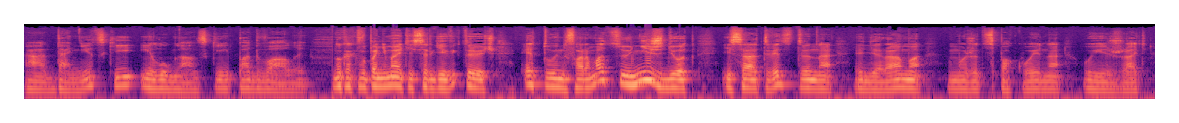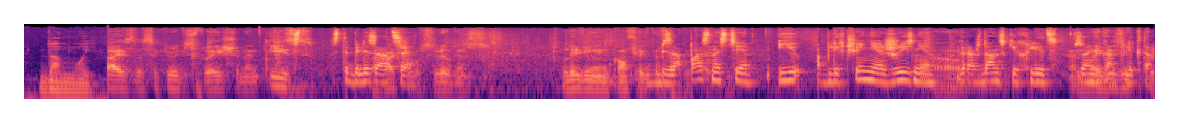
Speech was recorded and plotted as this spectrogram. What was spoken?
а, Донецкие и Луганские подвалы. Но, как вы понимаете, Сергей Викторович эту информацию не ждет. И, соответственно, Эдирама может спокойно уезжать домой. Стабилизация безопасности и облегчения жизни гражданских лиц в зоне конфликта.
